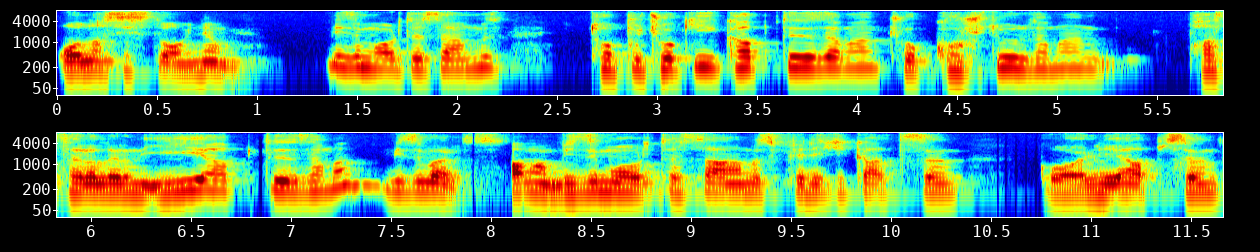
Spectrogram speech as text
10 asistle oynamıyor. Bizim orta sahamız topu çok iyi kaptığı zaman, çok koştuğu zaman, pas aralarını iyi yaptığı zaman biz varız. Ama bizim orta sahamız frikik atsın, gol yapsın,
